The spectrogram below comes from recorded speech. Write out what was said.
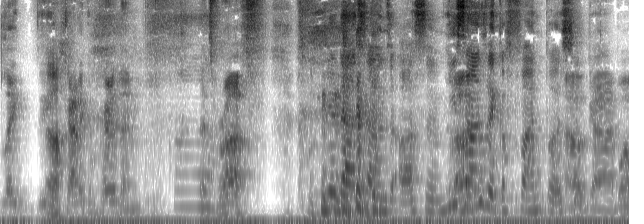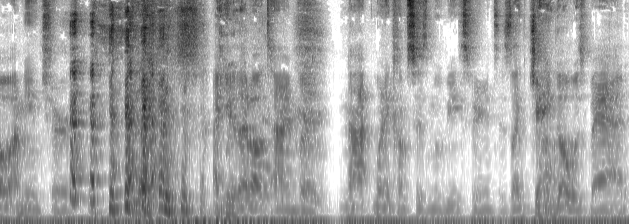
like. You Ugh. gotta compare them. That's rough. Your dad sounds awesome. He Oh. sounds like a fun person. Oh. God. Well, I mean, sure. I hear that all the time, but not when it comes to his movie experiences. Like Django was bad.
